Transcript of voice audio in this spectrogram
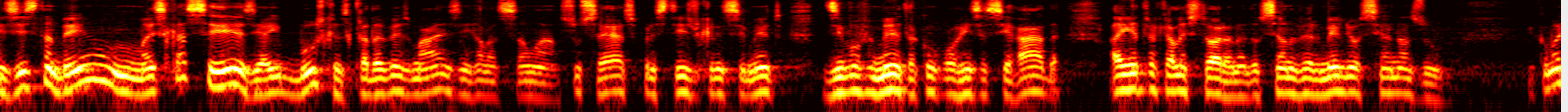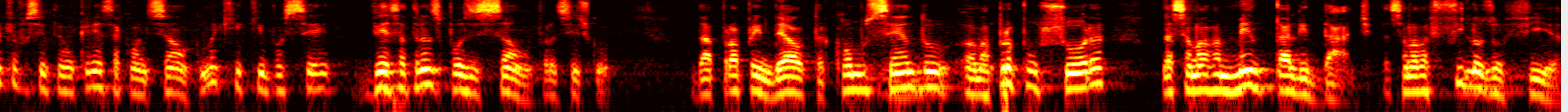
existe também uma escassez e aí buscas cada vez mais em relação a sucesso, prestígio, crescimento, desenvolvimento, a concorrência acirrada. Aí entra aquela história né, do Oceano Vermelho e Oceano Azul. E como é que você então cria essa condição? Como é que, que você vê essa transposição, Francisco, da própria Indelta como sendo uma propulsora dessa nova mentalidade, dessa nova filosofia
